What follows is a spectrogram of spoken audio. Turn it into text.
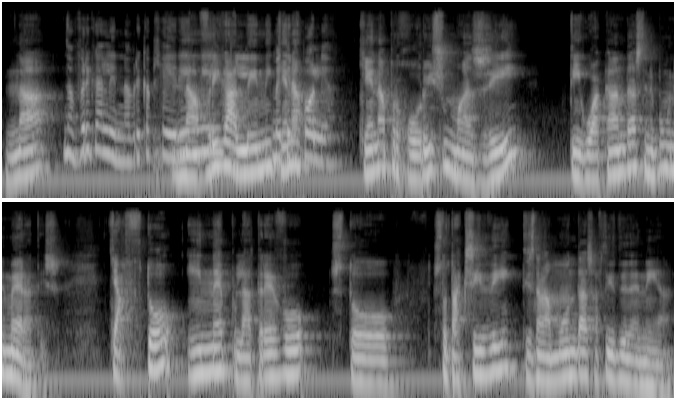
να, Να βρει γαλήνη, να βρει κάποια ειρήνη. να βρει γαλήνη με και την να, απώλεια. και να προχωρήσουν μαζί τη Wakanda στην επόμενη μέρα της. Και αυτό είναι που λατρεύω στο, στο ταξίδι της Ραμόντας αυτή την ταινία.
